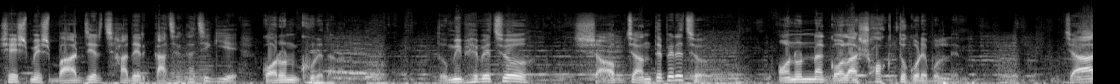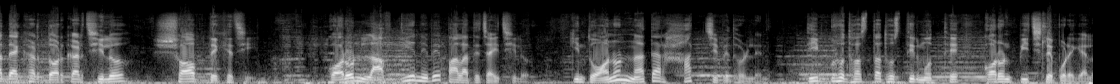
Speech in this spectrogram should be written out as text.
শেষমেশ বার্জের ছাদের কাছাকাছি গিয়ে করণ ঘুরে দাঁড়াল। তুমি ভেবেছ, সব জানতে পেরেছ? অনন্যা গলা শক্ত করে বললেন, যা দেখার দরকার ছিল, সব দেখেছি। করণ লাফ দিয়ে নেবে পালাতে চাইছিল, কিন্তু অনন্যা তার হাত চেপে ধরলেন। তীব্র ধস্তাধস্তির মধ্যে করণ পিছলে পড়ে গেল।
